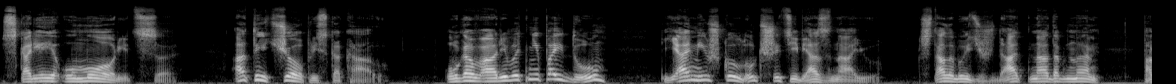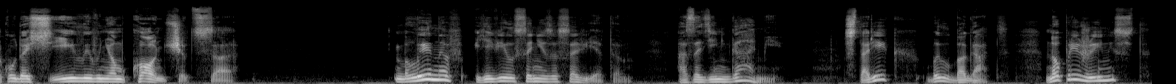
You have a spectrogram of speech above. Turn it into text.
скорее уморится. А ты чё прискакал? Уговаривать не пойду. Я Мишку лучше тебя знаю». Стало быть, ждать надобно, покуда силы в нем кончатся. Млынов явился не за советом, а за деньгами. Старик был богат, но прижимист,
